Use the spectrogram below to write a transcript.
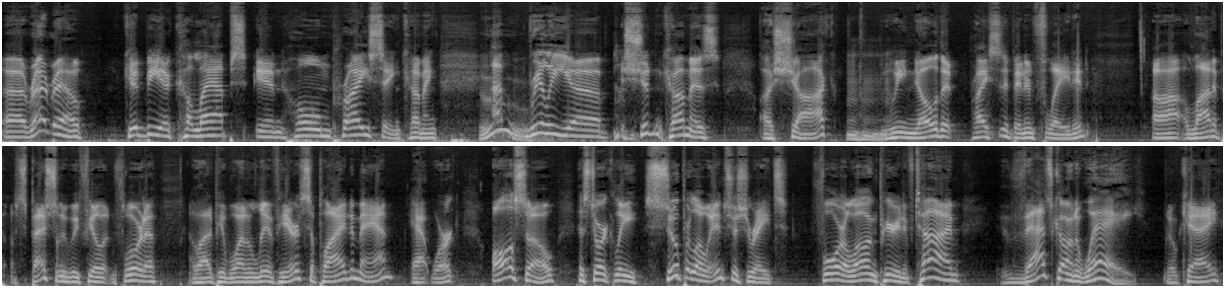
uh, Retro, could be a collapse in home pricing coming. Uh, really uh, shouldn't come as a shock. We know that prices have been inflated. Uh, a lot of, especially we feel it in Florida, a lot of people want to live here. Supply and demand at work. Also, historically, super low interest rates for a long period of time. That's gone away. Okay.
